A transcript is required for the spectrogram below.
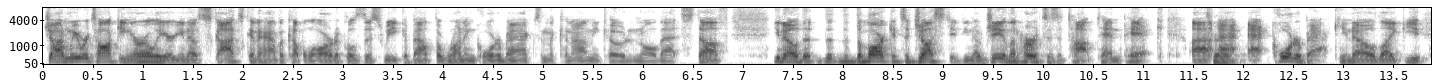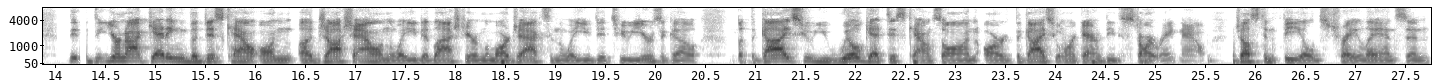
John, we were talking earlier. You know, Scott's going to have a couple of articles this week about the running quarterbacks and the Konami code and all that stuff. You know, the the, the market's adjusted. You know, Jalen Hurts is a top ten pick uh, at, at quarterback. You know, like you you're not getting the discount on uh, Josh Allen the way you did last year and Lamar Jackson the way you did two years ago. But the guys who you will get discounts on are the guys who aren't guaranteed to start right now Justin Fields, Trey Lance. And,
